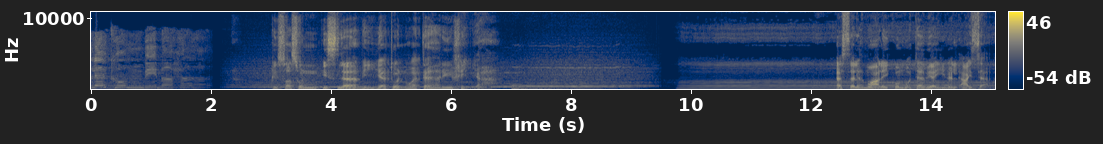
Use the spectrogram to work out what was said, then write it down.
لكم بمحا قصص إسلامية وتاريخية. السلام عليكم متابعين الأعزاء.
